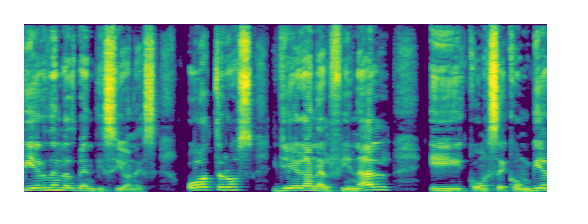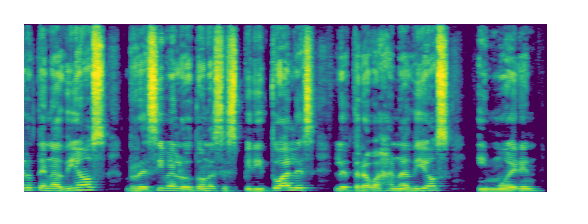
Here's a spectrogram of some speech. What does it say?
pierden las bendiciones. Otros llegan al final y se convierten a Dios, reciben los dones espirituales, le trabajan a Dios y mueren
